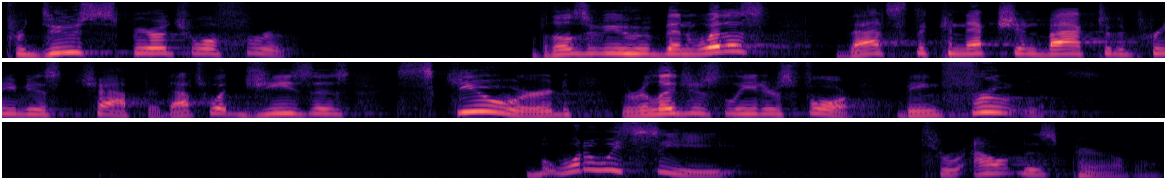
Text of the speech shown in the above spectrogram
produce spiritual fruit. For those of you who've been with us, that's the connection back to the previous chapter. That's what Jesus skewered the religious leaders for, being fruitless. But what do we see throughout this parable.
